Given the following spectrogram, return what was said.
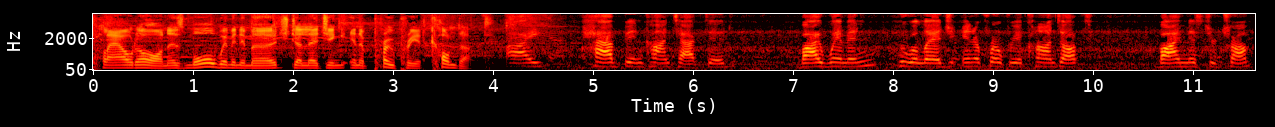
ploughed on as more women emerged alleging inappropriate conduct. I have been contacted by women who allege inappropriate conduct by Mr. Trump.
